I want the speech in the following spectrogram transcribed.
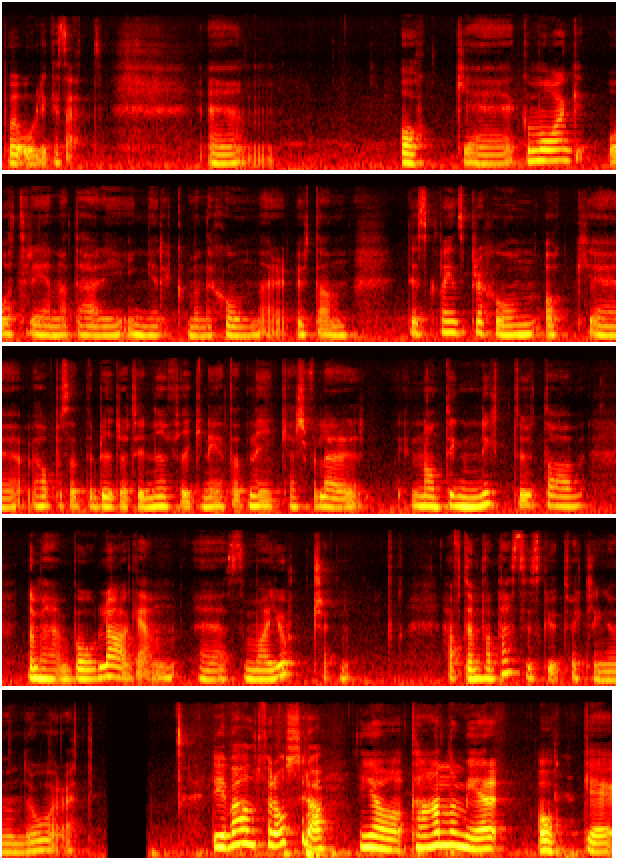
på olika sätt. Ehm, och eh, kom ihåg återigen att det här är ju inga rekommendationer utan det ska vara inspiration och eh, jag hoppas att det bidrar till nyfikenhet. Att ni kanske får lära er någonting nytt utav de här bolagen eh, som har gjort, haft en fantastisk utveckling under året. Det var allt för oss idag. Ja, ta hand om er och eh,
